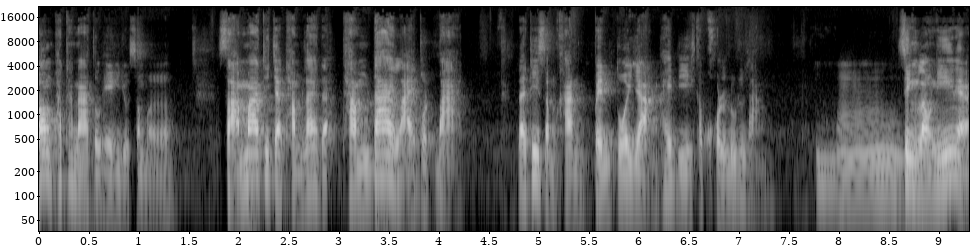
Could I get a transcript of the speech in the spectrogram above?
ต้องพัฒนาตัวเองอยู่เสมอ สามารถที่จะทำได้ทำได้หลายบทบาท และที่สำคัญเป็นตัวอย่างให้ดีกับคนรุ่นหลังอืมสิ่งเหล่านี้เนี่ย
